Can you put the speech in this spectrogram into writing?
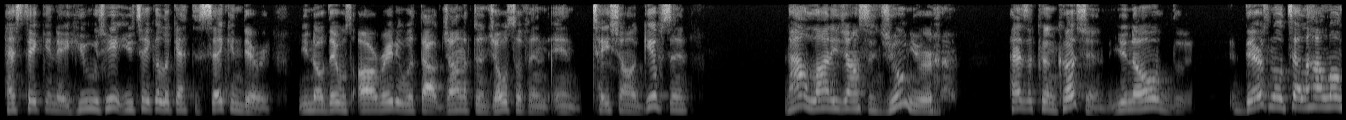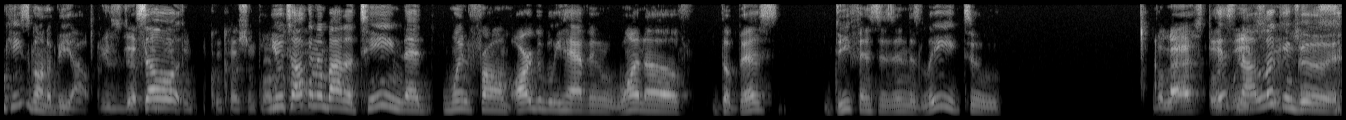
has taken a huge hit. You take a look at the secondary. You know, they was already without Jonathan Joseph and, and Tashaun Gipson. Now Lonnie Johnson Jr. has a concussion. You know, there's no telling how long he's gonna be out. He's definitely So, going concussion protocol. You're talking about a team that went from arguably having one of the best defenses in this league to the last three it's weeks. not looking just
